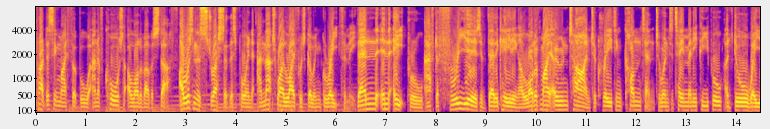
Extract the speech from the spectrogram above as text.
practicing my football, and of course a lot of other stuff. I wasn't as stressed at this point, and that's why life was going great for me. Then, in April, after three years of dedicating a lot of my own time to creating content to entertain many people, a doorway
